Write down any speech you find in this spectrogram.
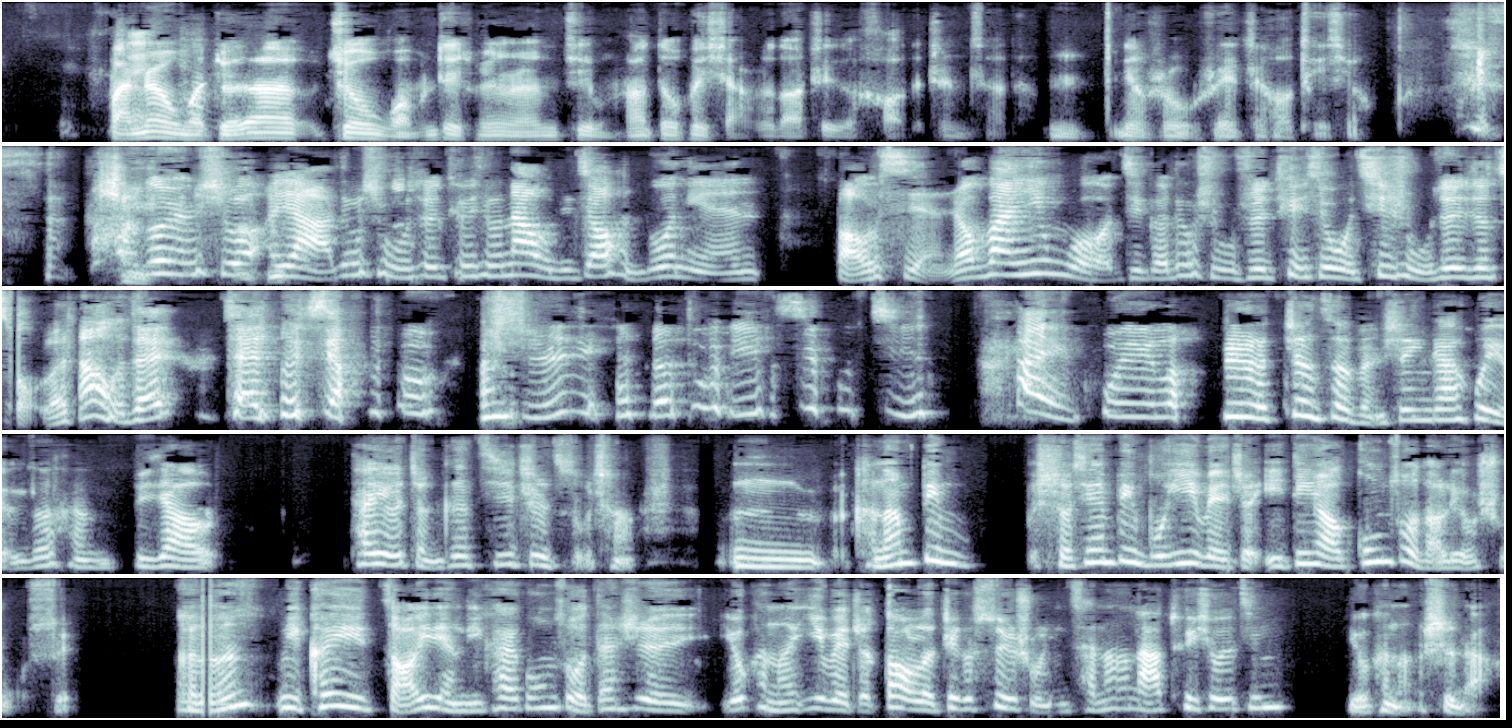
反正我觉得，就我们这群人，基本上都会享受到这个好的政策的。嗯，六十五岁之后退休。好多人说，哎呀，六十五岁退休，那我就交很多年保险，然后万一我这个六十五岁退休，我七十五岁就走了，那我才才能享受十年的退休金，太亏了。这个政策本身应该会有一个很比较，它有整个机制组成。嗯，可能并首先并不意味着一定要工作到六十五岁，可能你可以早一点离开工作，但是有可能意味着到了这个岁数你才能拿退休金，有可能是的。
